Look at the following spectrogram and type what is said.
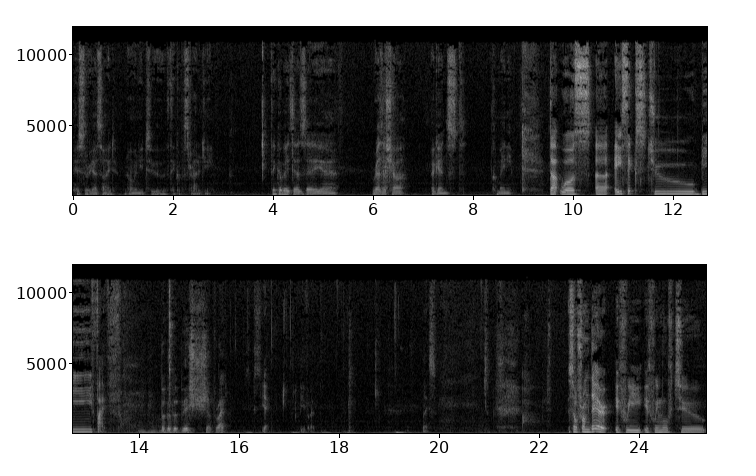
History aside, now we need to think of a strategy. Think of it as a uh, Reza Shah against Khomeini. That was uh, a6 to b5. B- Bishop, right? Yeah, b5. Nice. So from there, if we if we move to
